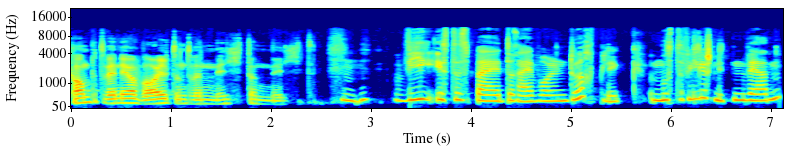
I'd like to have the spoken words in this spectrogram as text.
Kommt, wenn ihr wollt und wenn nicht, dann nicht. Mhm. Wie ist es bei drei Wollen Durchblick? Muss da viel geschnitten werden?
